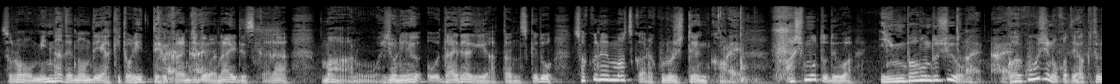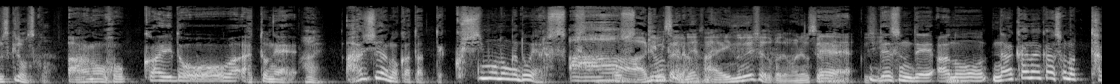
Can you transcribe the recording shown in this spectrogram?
そのみんなで飲んで焼き鳥っていう感じではないですから、まあ、あの非常に大打撃があったんですけど、昨年末から黒字転換、足元ではインバウンド需要、外国人の方、焼き鳥好きなんですか？あの北海道は、あとね、はいアジアの方って串物がどうやら好きああ、ありますよね。はい。インドネシアとかでもありますよね。えー、ですんで、あの、うん、なかなかそのた、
